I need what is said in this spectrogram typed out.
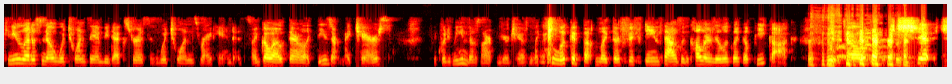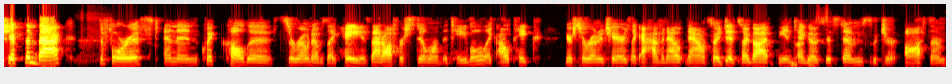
"Can you let us know which one's ambidextrous and which one's right-handed?" So I go out there like, "These aren't my chairs." Like, what do you mean those aren't your chairs? I'm like, look at them. Like they're fifteen thousand colors. They look like a peacock. So ship ship them back to Forest, and then quick call to Sirona. I was like, hey, is that offer still on the table? Like, I'll take your Sirona chairs. Like, I have an out now. So I did. So I got the Intego systems, which are awesome.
